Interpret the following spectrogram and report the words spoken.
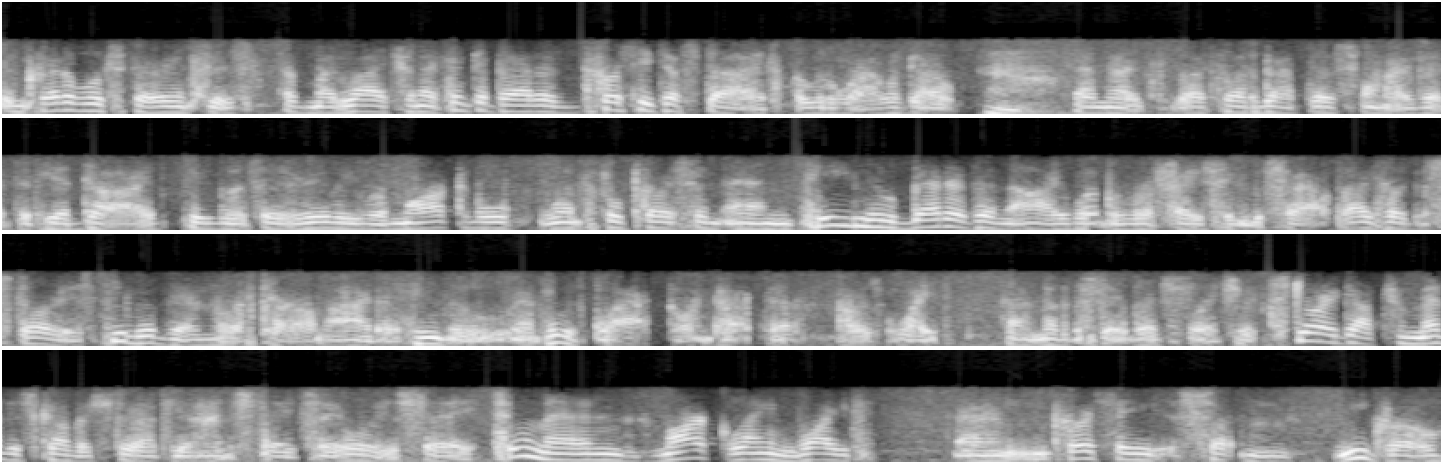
incredible experiences of my life. And I think about it. Percy just died a little while ago, Oh. and I, I thought about this when I read that he had died. He was a really remarkable, wonderful person, and he knew better than I what we were facing in the South. I heard the stories. He lived there in North Carolina. He knew, and he was black going back there. I was white. I remember the state legislature. The story got tremendous coverage throughout the United States. They always say two men, Mark Lane White and Percy Sutton Negro,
